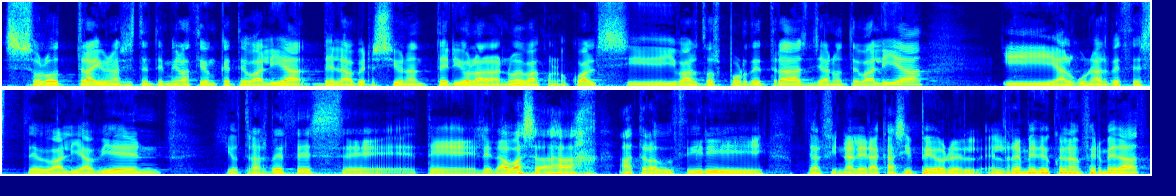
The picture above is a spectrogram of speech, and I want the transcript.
solo trae un asistente de migración que te valía de la versión anterior a la nueva, con lo cual si ibas dos por detrás ya no te valía y algunas veces te valía bien y otras veces eh, te le dabas a, traducir y, al final era casi peor el, remedio que la enfermedad.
